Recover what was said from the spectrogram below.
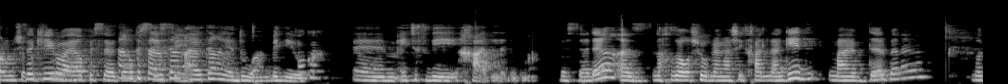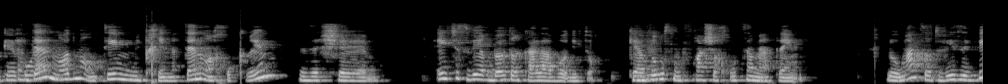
וכל מה זה שקשור. כאילו ההרפס היותר ההרפס בסיסי. היותר, היותר ידוע, בדיוק. אמ, HSV 1 לדוגמה. בסדר, אז נחזור שוב למה שהתחלת להגיד, מה ההבדל ביניהם? הבדל מאוד מהותי מבחינתנו החוקרים זה ש-HSV הרבה יותר קל לעבוד איתו, כי Mhm. הווירוס מופרש החוצה מהתאים. לעומת זאת VZV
